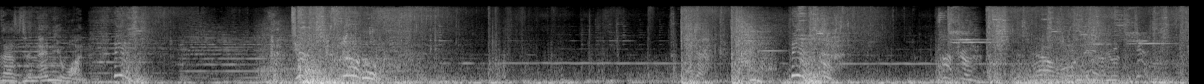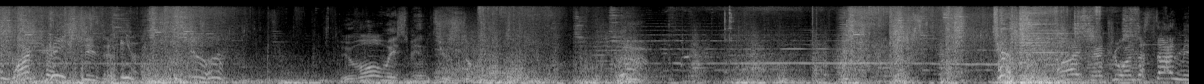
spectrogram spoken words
Better than anyone. Now only you. Why can't you see this? You've always been too slow. Why can't you understand me?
